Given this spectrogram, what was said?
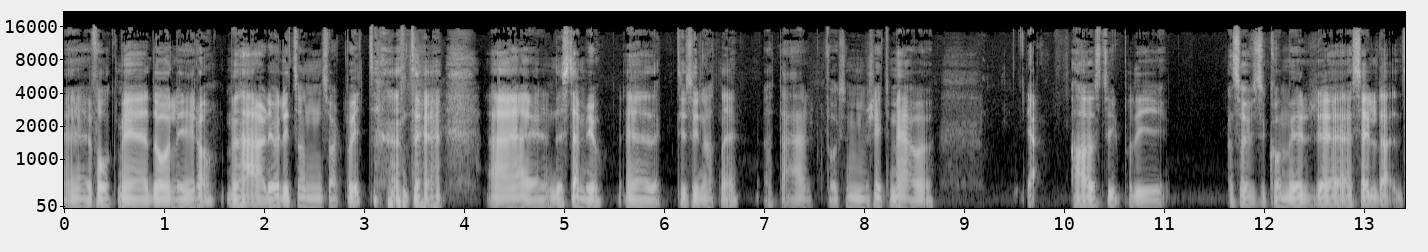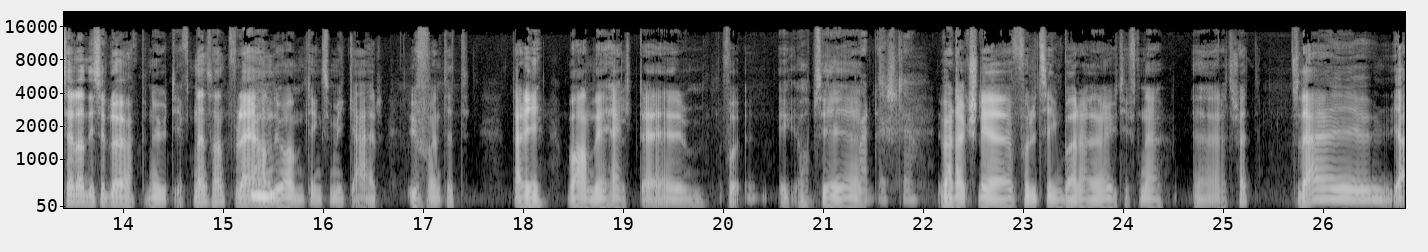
eh, folk med dårlig råd. Men her er det jo litt sånn svart på hvitt. Det, eh, det stemmer jo eh, tilsynelatende. At det er folk som sliter med å ja, ha styr på de Altså hvis du kommer eh, selv, da, selv av disse løpende utgiftene, sant? for det Mhm. handler jo om ting som ikke er uforventet. Det er de vanlige, helt eh, for, jeg håper si, eh, Hverdagslige. hverdagslige, forutsigbare utgiftene, eh, rett og slett. Så det er Ja.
